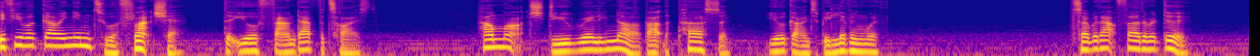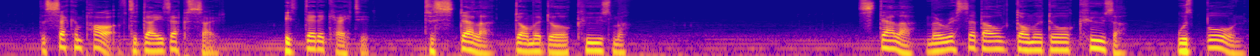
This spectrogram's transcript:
If you are going into a flat share that you have found advertised, how much do you really know about the person you are going to be living with? So, without further ado, the second part of today's episode is dedicated to Stela Domador Kuzma. Stela Marisabel Domador Cuza was born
